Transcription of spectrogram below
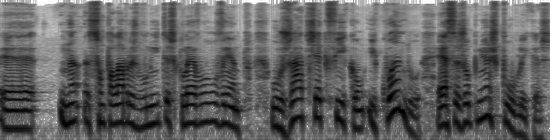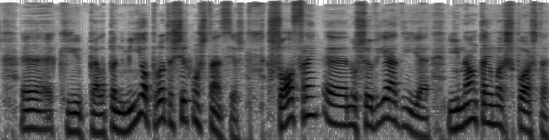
eh, não, são palavras bonitas que levam o vento. Os jatos é que ficam. E quando essas opiniões públicas, uh, que pela pandemia ou por outras circunstâncias, sofrem uh, no seu dia a dia e não têm uma resposta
